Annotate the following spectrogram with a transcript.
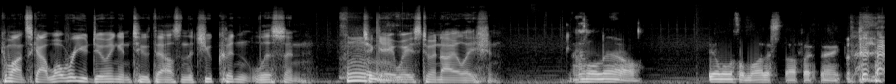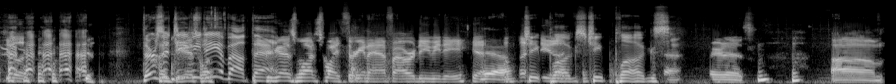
Come on, Scott. What were you doing in 2000 that you couldn't listen to Hmm. Gateways to Annihilation? i don't know dealing with a lot of stuff i think There's a Did you guys DVD watch- about that. you guys watched my three and a half hour DVD. yeah cheap Yeah. plugs, cheap plugs. Yeah. There it is. um,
